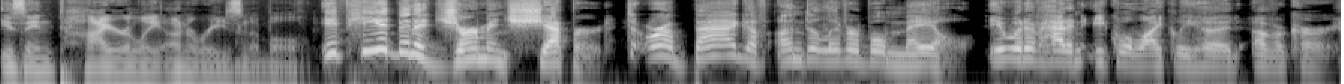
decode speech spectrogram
is entirely unreasonable. If he had been a German shepherd or a bag of undeliverable mail, it would have had an equal likelihood of occurring.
